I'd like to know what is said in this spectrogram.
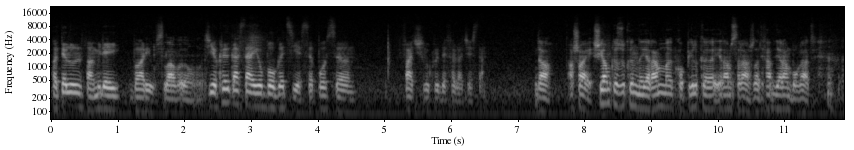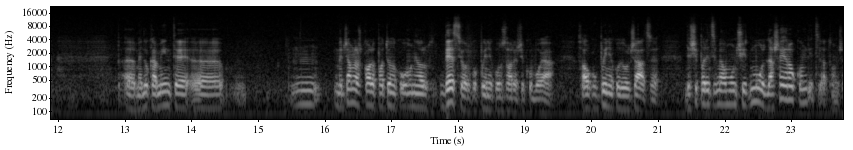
hotelul familiei Variu. Slavă Domnului! Și eu cred că asta e o bogăție, să poți să faci lucruri de felul acesta. Da, așa e. Și eu am crezut când eram copil că eram săraș, dar de fapt eram bogat. Mi-aduc aminte, mergeam la școală poate cu uneori, deseori cu pâine cu soare și cu boia, sau cu pâine cu dulceață, deși părinții mei au muncit mult, dar așa erau condițiile atunci.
